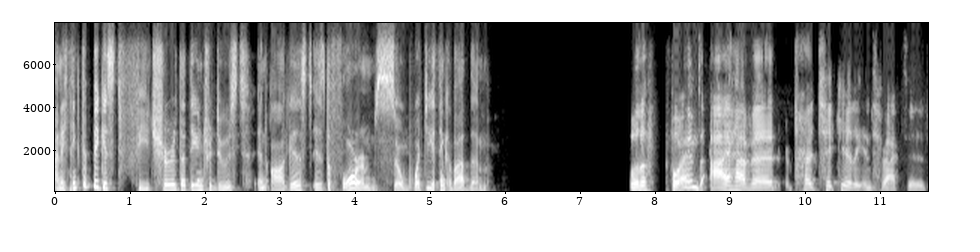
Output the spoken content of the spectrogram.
And I think the biggest feature that they introduced in August is the forums. So what do you think about them? Well, the forums I haven't particularly interacted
